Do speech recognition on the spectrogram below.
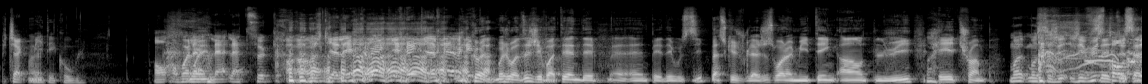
Puis Check Me, Ouais. t'es cool. On, on voit la, la, la tuque orange qui allait avec. Écoute, moi, je vais dire, j'ai voté ND NPD aussi parce que je voulais juste voir un meeting entre lui et Trump. Moi, j'ai vu ce post-là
